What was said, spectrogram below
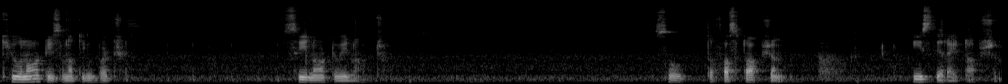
q naught is nothing but c naught v naught. So the first option is the right option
